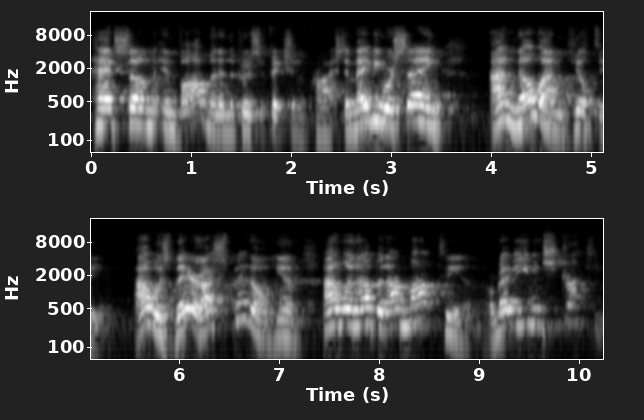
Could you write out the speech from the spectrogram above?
had some involvement in the crucifixion of Christ. And maybe we're saying, I know I'm guilty I was there. I spit on him. I went up and I mocked him, or maybe even struck him.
